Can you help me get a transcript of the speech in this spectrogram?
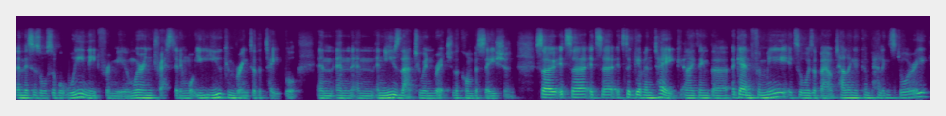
then this is also what we need from you. And we're interested in what you, you can bring to the table and, and, and, and use that to enrich the conversation. So it's a, it's a, it's a give and take. And I think that, again, for me, it's always about telling a compelling story.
